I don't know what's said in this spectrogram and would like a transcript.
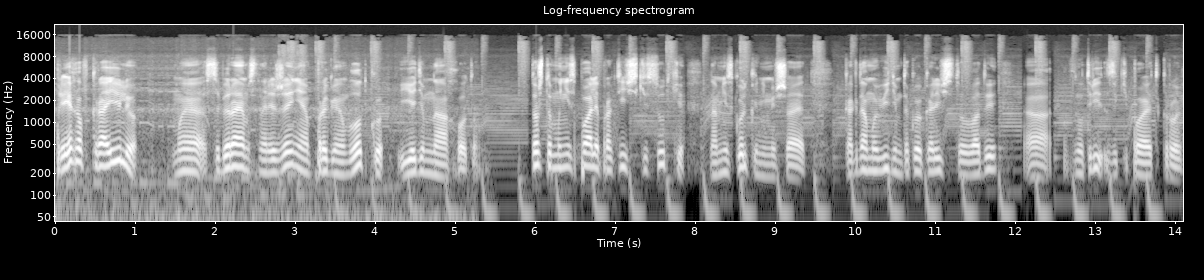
Приехав в Краилю, мы собираем снаряжение, прыгаем в лодку и едем на охоту. То, что мы не спали практически сутки, нам нисколько не мешает. Когда мы видим такое количество воды, э, внутри закипает кровь.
